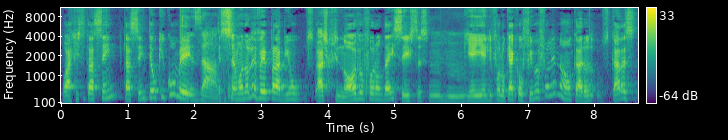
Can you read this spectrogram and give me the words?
o artista tá sem, tá sem ter o que comer. Exato. Essa semana eu levei para mim, acho que de nove ou foram dez cestas. Uhum. Que aí ele falou, quer que eu filme? Eu falei, não, cara, os caras...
